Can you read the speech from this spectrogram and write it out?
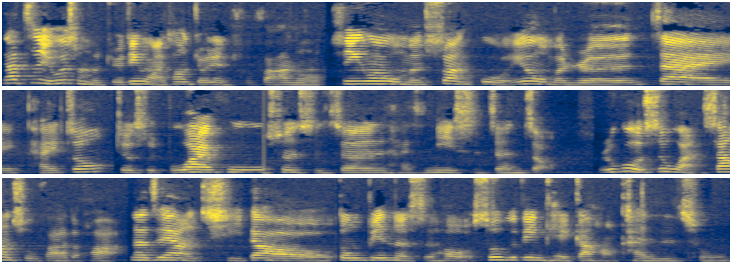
那至于为什么决定晚上九点出发呢？是因为我们算过，因为我们人在台中，就是不外乎顺时针还是逆时针走。如果是晚上出发的话，那这样骑到东边的时候，说不定可以刚好看日出；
